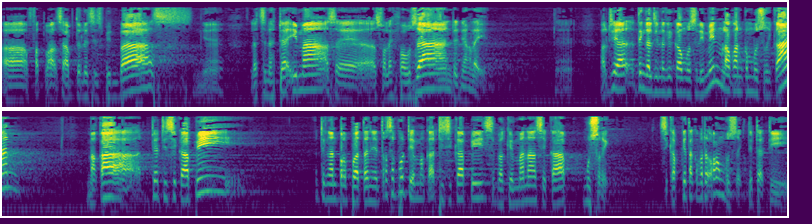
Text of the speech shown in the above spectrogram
uh, fatwa Abdul Aziz bin Bas. Ya Lajnah Daimah, Soleh Fauzan dan yang lain. Ya. Kalau dia tinggal di negeri kaum muslimin melakukan kemusyrikan, maka dia disikapi dengan perbuatannya tersebut dia maka disikapi sebagaimana sikap musyrik. Sikap kita kepada orang musyrik tidak di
